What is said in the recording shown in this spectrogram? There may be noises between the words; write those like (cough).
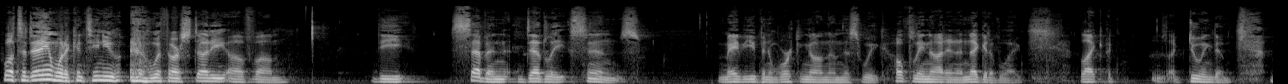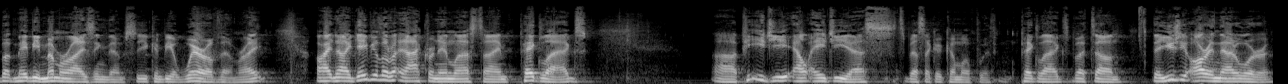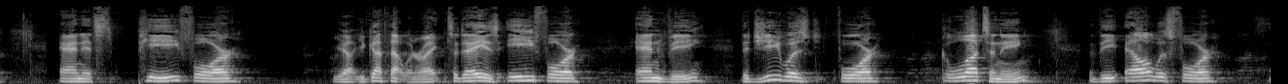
Well, today I want to continue (clears throat) with our study of um, the seven deadly sins. Maybe you've been working on them this week. Hopefully, not in a negative way, like, like doing them, but maybe memorizing them so you can be aware of them, right? All right, now I gave you a little acronym last time PEGLAGS. Uh, P E G L A G S. It's the best I could come up with. PEGLAGS. But um, they usually are in that order. And it's P for yeah, you got that one right. Today is E for envy. The G was for gluttony. The L was for,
